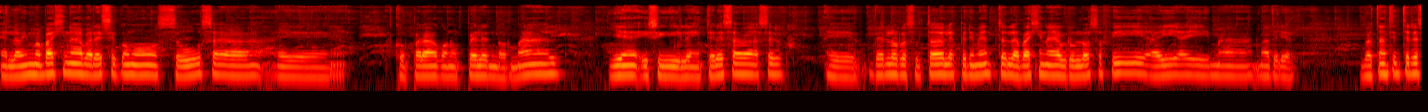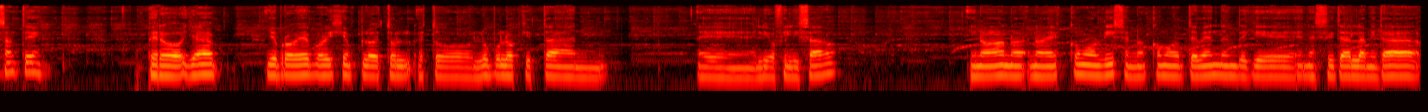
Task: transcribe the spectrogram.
en la misma página aparece cómo se usa eh, comparado con un pellet normal. Y, eh, si les interesa hacer ver los resultados del experimento en la página de Brulosophy, ahí hay más material. Bastante interesante, pero ya yo probé, por ejemplo, estos, estos lúpulos que están liofilizados y no, no, no, es como dicen, no es como te venden de que necesitas la mitad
